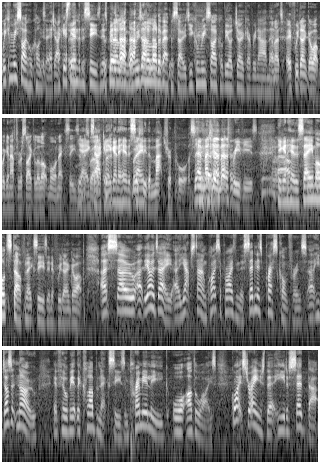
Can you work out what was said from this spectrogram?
we can recycle content, Jack. It's the end of the season. It's been a long one. We've done a lot of episodes. You can recycle the odd joke every now and then. And if we don't go up, we're going to have to recycle a lot more next season. yeah, as well. exactly. You're going to hear the Mostly same. the match report. So imagine the match previews. You're going to hear the same old stuff next season if we don't go up. Uh, so uh, the other day, uh, Jaap Stam, quite surprising this, said in his press conference uh, he doesn't know if he'll be at the club next season, Premier League or otherwise. Quite strange that he'd have said that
